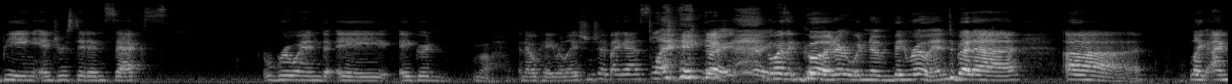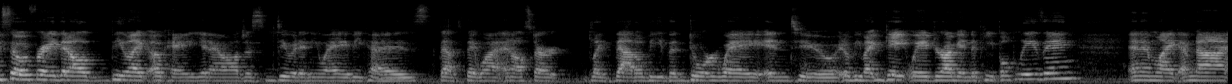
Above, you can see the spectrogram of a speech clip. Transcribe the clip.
being interested in sex ruined a a good an okay relationship, I guess. Like Right, right. it wasn't good or it wouldn't have been ruined, but uh uh like I'm so afraid that I'll be like, okay, you know, I'll just do it anyway because that's what they want and I'll start like that'll be the doorway into it'll be my gateway drug into people pleasing. And i'm like i'm not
